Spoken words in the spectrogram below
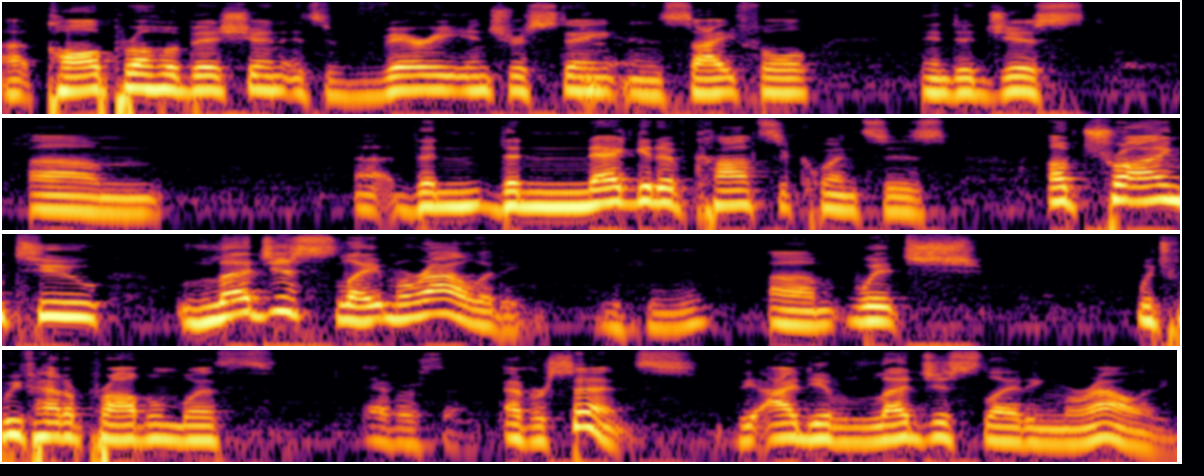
uh, called Prohibition. It's very interesting and insightful into just um, uh, the the negative consequences of trying to legislate morality, um, which which we've had a problem with Ever since. ever since. The idea of legislating morality.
